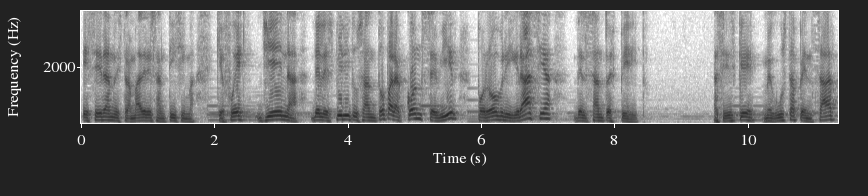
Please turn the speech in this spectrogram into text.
esa era nuestra Madre Santísima, que fue llena del Espíritu Santo para concebir por obra y gracia del Santo Espíritu. Así es que me gusta pensar,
